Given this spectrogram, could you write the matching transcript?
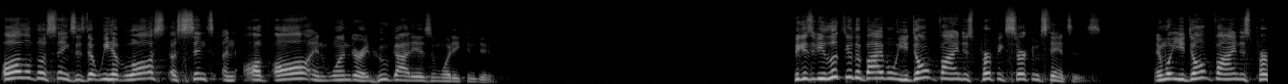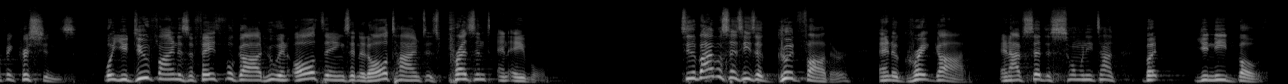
all of those things is that we have lost a sense of awe and wonder at who God is and what He can do. Because if you look through the Bible, what you don't find is perfect circumstances. And what you don't find is perfect Christians. What you do find is a faithful God who, in all things and at all times, is present and able. See, the Bible says He's a good Father and a great God. And I've said this so many times, but you need both.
